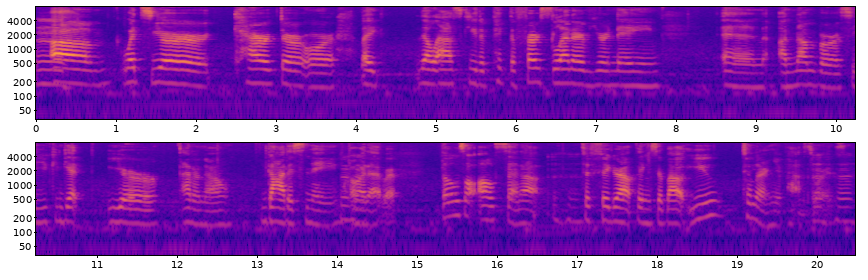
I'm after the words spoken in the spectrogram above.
mm. um, what's your character or like they'll ask you to pick the first letter of your name and a number so you can get your, I don't know, goddess name mm-hmm. or whatever. Those are all set up mm-hmm. to figure out things about you to learn your passwords. Mm-hmm.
